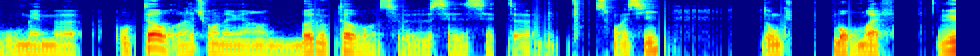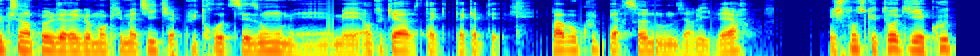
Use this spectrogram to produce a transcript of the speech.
Ou même euh, octobre, là, tu vois, on a eu un bon octobre euh, ce mois-ci. Donc bon, bref. Vu que c'est un peu le dérèglement climatique, il y a plus trop de saisons, mais en tout cas, t'as as capté. Pas beaucoup de personnes vont dire l'hiver. Et je pense que toi qui écoutes,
